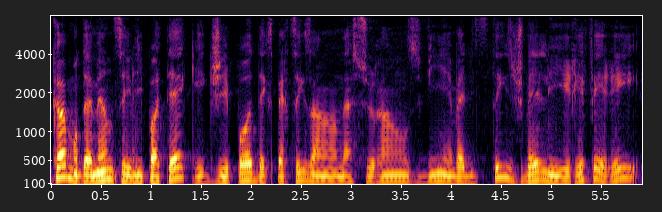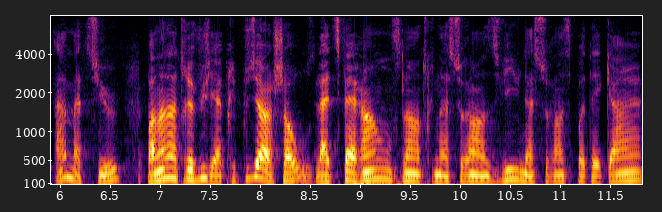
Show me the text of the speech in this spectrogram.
Comme mon domaine, c'est l'hypothèque et que j'ai pas d'expertise en assurance vie invalidité, je vais les référer à Mathieu. Pendant l'entrevue, j'ai appris plusieurs choses. Différence là, entre une assurance vie, une assurance hypothécaire,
